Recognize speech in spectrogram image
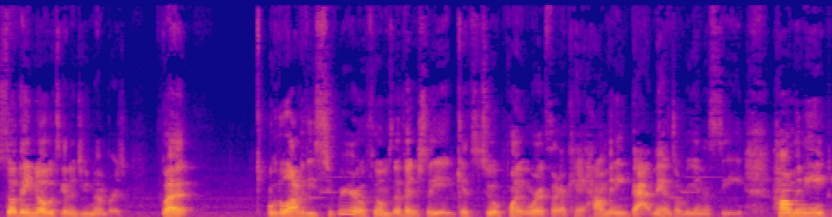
So they know it's going to do numbers. But with a lot of these superhero films, eventually it gets to a point where it's like, okay, how many Batmans are we going to see? How many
